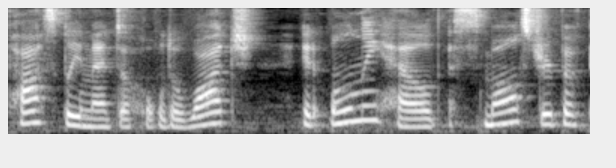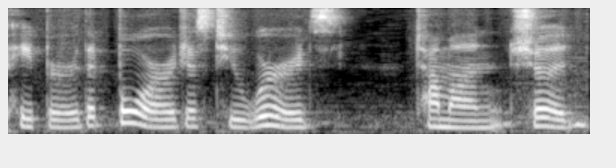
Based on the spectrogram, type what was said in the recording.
Possibly meant to hold a watch, it only held a small strip of paper that bore just two words Taman Shud.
